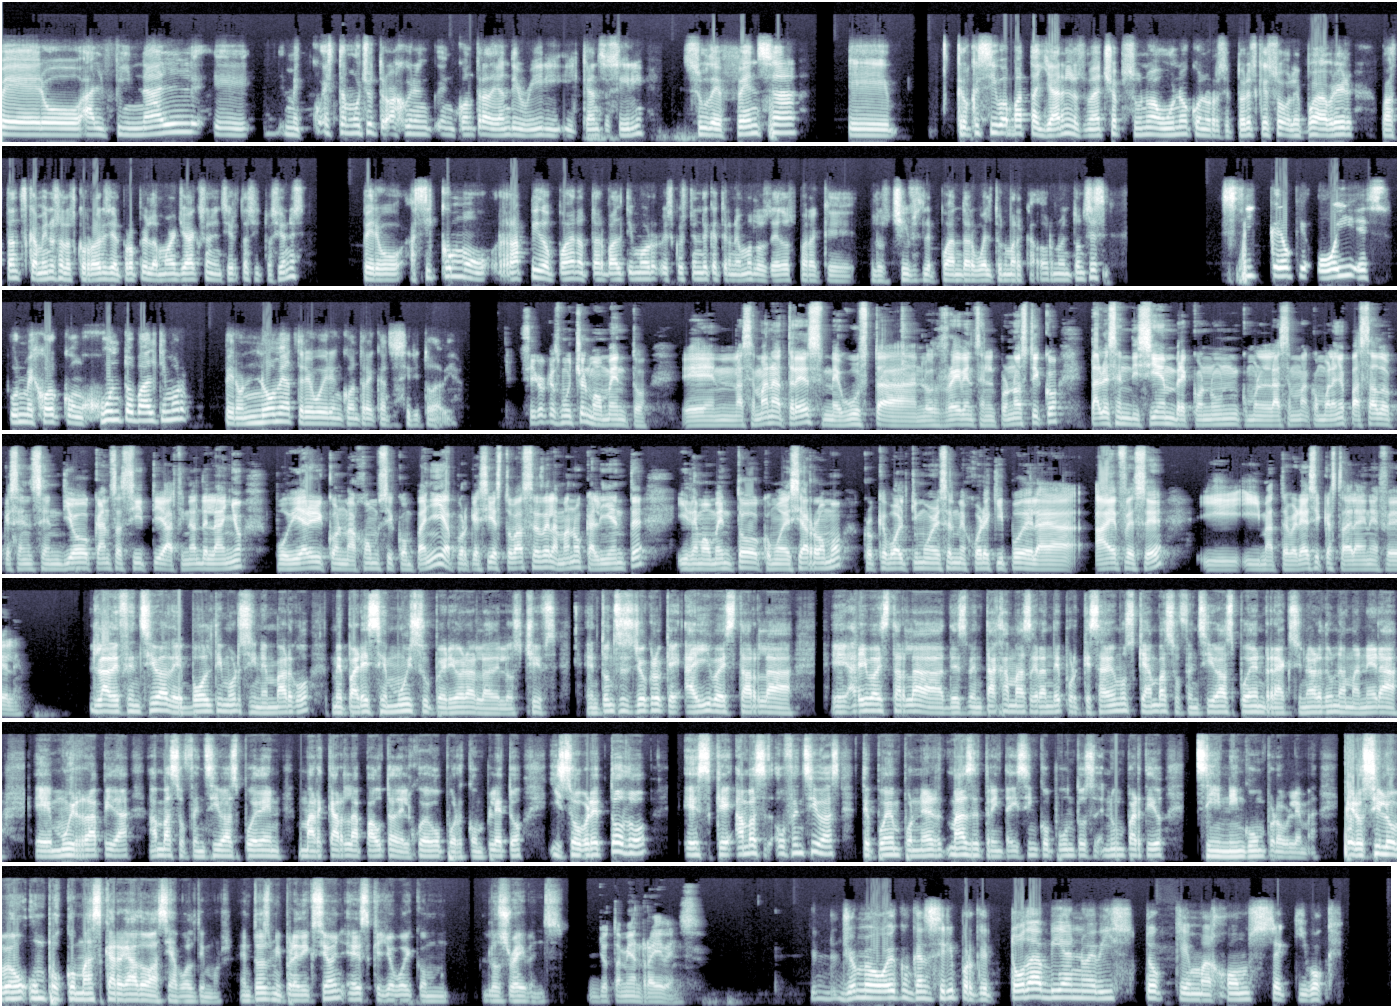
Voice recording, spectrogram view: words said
pero al final eh, me cuesta mucho trabajo ir en, contra de Andy Reid y, Kansas City. Su defensa eh, creo que sí va a batallar en los matchups uno a uno con los receptores, que eso le puede abrir bastantes caminos a los corredores y al propio Lamar Jackson en ciertas situaciones. Pero así como rápido puede anotar Baltimore, es cuestión de que tenemos los dedos para que los Chiefs le puedan dar vuelta un marcador, ¿no? Entonces, sí creo que hoy es un mejor conjunto Baltimore, pero no me atrevo a ir en contra de Kansas City todavía. Sí, creo que es mucho el momento. En la semana 3 me gustan los Ravens en el pronóstico. Tal vez en diciembre, con un, como, la como el año pasado que se encendió Kansas City a final del año, pudiera ir con Mahomes y compañía, porque sí, esto va a ser de la mano caliente. Y de momento, como decía Romo, creo que Baltimore es el mejor equipo de la AFC y, y me atrevería a decir que hasta de la NFL. La defensiva de Baltimore, sin embargo, me parece muy superior a la de los Chiefs. Entonces yo creo que ahí va a estar la, eh, ahí va a estar la desventaja más grande porque sabemos que ambas ofensivas pueden reaccionar de una manera eh, muy rápida, ambas ofensivas pueden marcar la pauta del juego por completo y sobre todo es que ambas ofensivas te pueden poner más de 35 puntos en un partido sin ningún problema. Pero sí lo veo un poco más cargado hacia Baltimore. Entonces mi predicción es que yo voy con los Ravens. Yo también Ravens. Yo me voy con Kansas City porque todavía no he visto que Mahomes se equivoque.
